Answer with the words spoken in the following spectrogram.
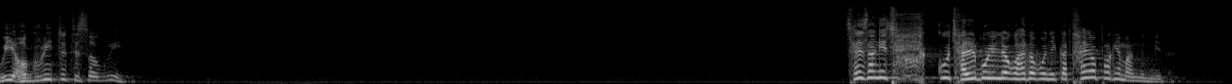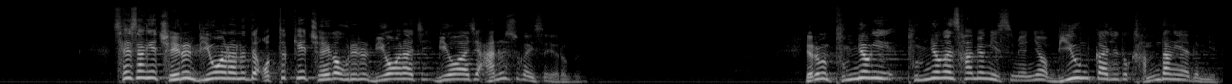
We agree to disagree. 세상이 자꾸 잘 보이려고 하다 보니까 타협하게 만듭니다. 세상의 죄를 미워하는데 어떻게 죄가 우리를 미워하지, 미워하지 않을 수가 있어요, 여러분? 여러분 분명히 분명한 사명이 있으면요 미움까지도 감당해야 됩니다.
